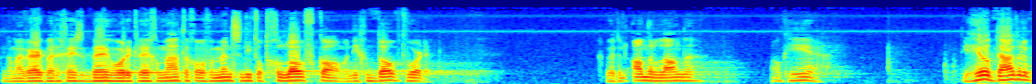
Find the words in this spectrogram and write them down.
Na mijn werk bij de GZB hoor ik regelmatig over mensen die tot geloof komen, die gedoopt worden. Dat gebeurt in andere landen, ook hier. Die heel duidelijk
